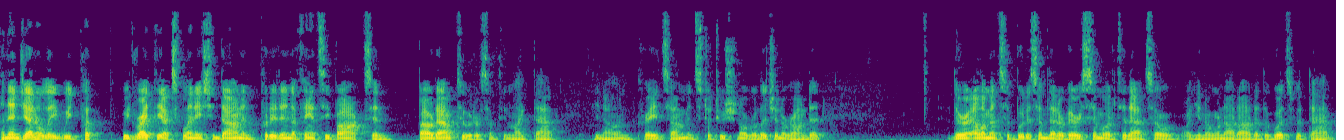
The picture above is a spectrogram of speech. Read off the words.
And then generally we'd put, we'd write the explanation down and put it in a fancy box and bow down to it or something like that, you know, and create some institutional religion around it. There are elements of Buddhism that are very similar to that, so, you know, we're not out of the woods with that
